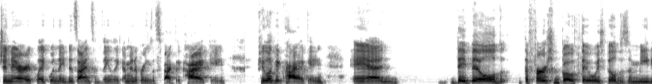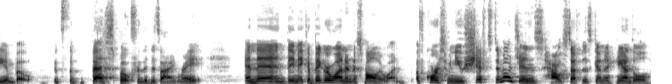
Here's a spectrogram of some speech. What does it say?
generic, like when they design something, like I'm going to bring this back to kayaking. If you look at kayaking, and they build the first boat they always build is a medium boat. It's the best boat for the design, right? And then they make a bigger one and a smaller one. Of course, when you shift dimensions, how stuff is going to handle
